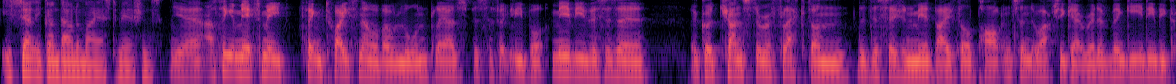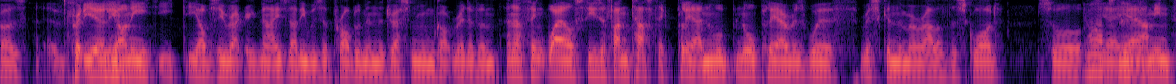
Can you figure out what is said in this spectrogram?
he's certainly gone down in my estimations. Yeah, I think it makes me think twice now about loan players specifically, but maybe this is a a good chance to reflect on the decision made by Phil Parkinson to actually get rid of McGeady because uh, pretty early yeah. on he, he, he obviously recognised that he was a problem in the dressing room, got rid of him. And I think whilst he's a fantastic player, no no player is worth risking the morale of the squad. So oh, yeah, yeah. I mean,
